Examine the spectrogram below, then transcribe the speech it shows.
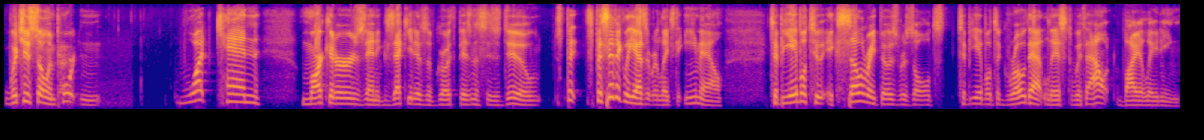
which is so important. What can marketers and executives of growth businesses do, spe- specifically as it relates to email, to be able to accelerate those results, to be able to grow that list without violating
